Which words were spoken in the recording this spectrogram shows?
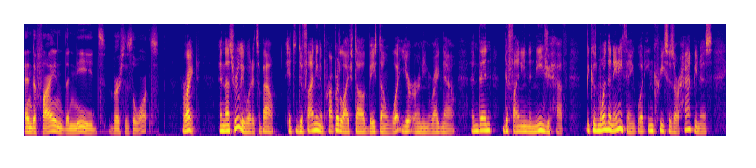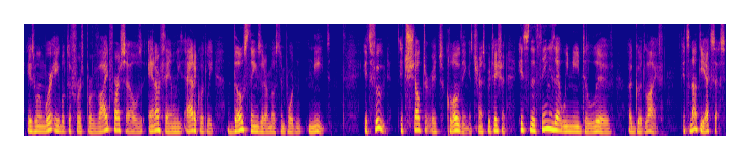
and define the needs versus the wants? Right. And that's really what it's about. It's defining a proper lifestyle based on what you're earning right now, and then defining the needs you have. Because more than anything, what increases our happiness is when we're able to first provide for ourselves and our families adequately those things that are most important needs. It's food, it's shelter, it's clothing, it's transportation. It's the things that we need to live a good life. It's not the excess,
